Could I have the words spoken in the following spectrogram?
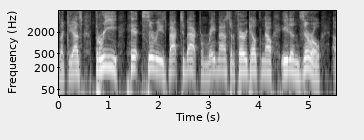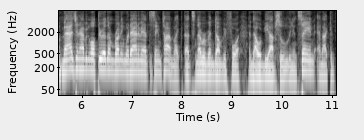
Like, he has three hit series back to back from Rave Master to Fairy Tail to now Eden Zero. Imagine having all three of them running with anime at the same time. Like, that's never been done before, and that would be absolutely insane, and I could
